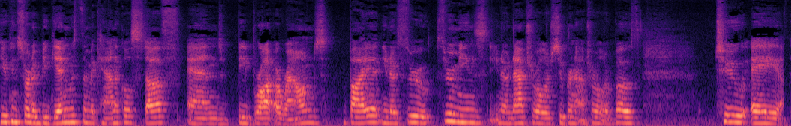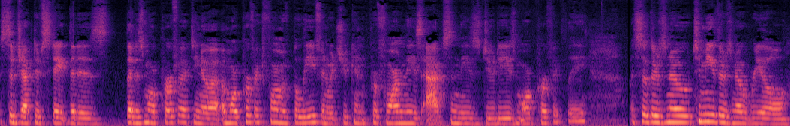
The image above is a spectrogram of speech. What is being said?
you can sort of begin with the mechanical stuff and be brought around by it you know through through means you know natural or supernatural or both to a subjective state that is that is more perfect you know a, a more perfect form of belief in which you can perform these acts and these duties more perfectly. So there's no to me there's no real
